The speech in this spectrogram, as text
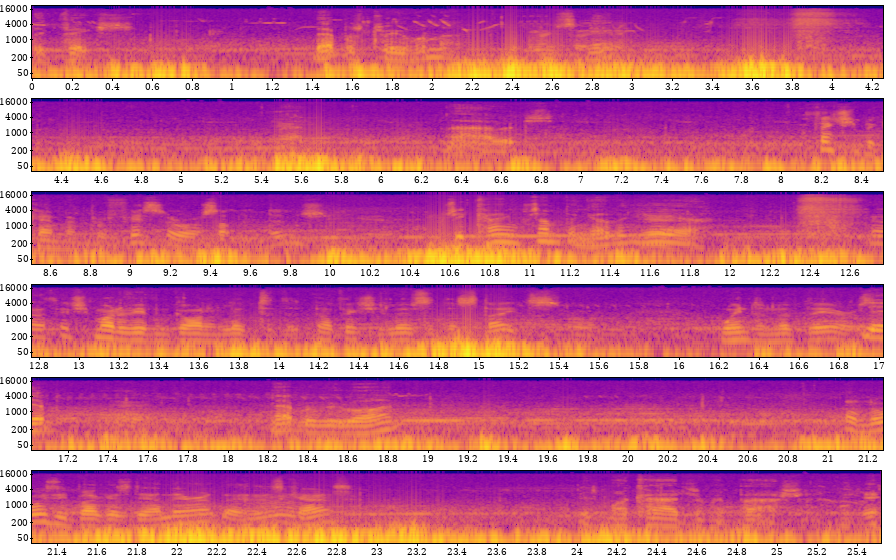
the fix. That was true, wasn't it? I believe so, yeah. yeah. No, it's I think she became a professor or something, didn't she? she came something other, yeah. Yeah. Yeah, I think she might have even gone and lived to the. I think she lives in the States or went and lived there or something. Yep. Yeah. That would be right. Oh, noisy buggers down there, aren't they, these cars? There's my cards in my pass.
